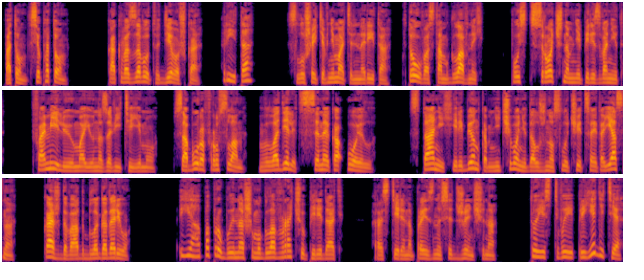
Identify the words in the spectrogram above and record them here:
Потом, все потом. Как вас зовут, девушка?» «Рита». «Слушайте внимательно, Рита. Кто у вас там главный? Пусть срочно мне перезвонит. Фамилию мою назовите ему. Сабуров Руслан, владелец Сенека Ойл. С Таней и ребенком ничего не должно случиться, это ясно? Каждого отблагодарю». «Я попробую нашему главврачу передать», — растерянно произносит женщина. «То есть вы приедете?»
